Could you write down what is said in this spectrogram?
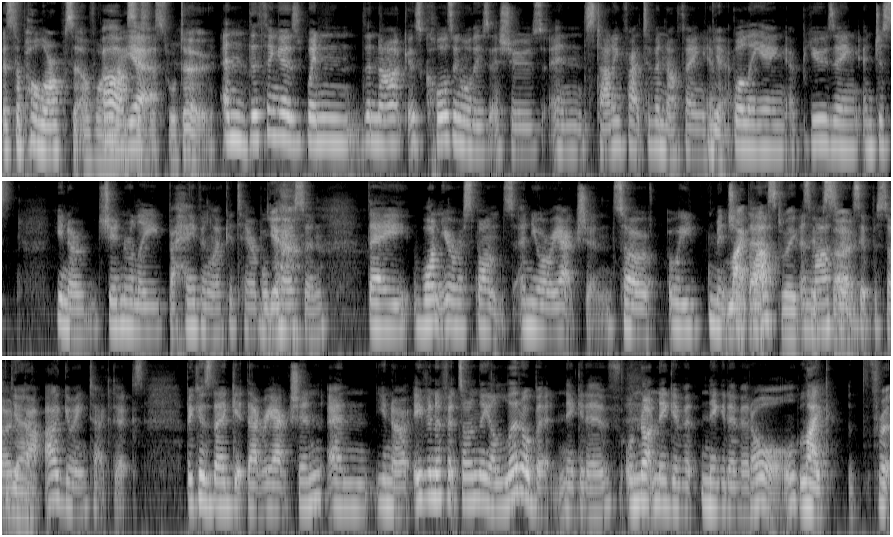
it's the polar opposite of what Oh, a narcissist yeah. will do And the thing is, when the narc is causing all these issues and starting fights over nothing and Yeah. bullying, abusing, and just, you know, generally behaving like a terrible person, they want your response and your reaction. So we mentioned Like that last week's in last episode. week's episode Yeah. about arguing tactics. Because they get that reaction, and you know, even if it's only a little bit negative or not negative negative at all, like for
